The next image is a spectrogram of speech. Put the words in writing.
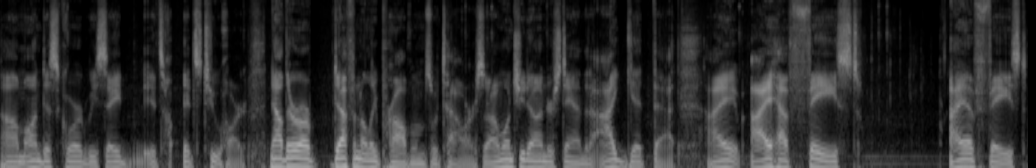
um, on Discord. We say it's it's too hard. Now there are definitely problems with tower. So I want you to understand that I get that. I I have faced I have faced,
